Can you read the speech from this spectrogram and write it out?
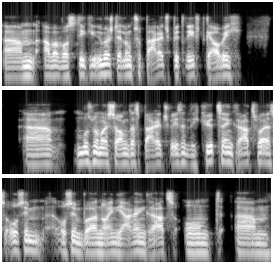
Ähm, aber was die Gegenüberstellung zu Baric betrifft, glaube ich, äh, muss man mal sagen, dass Baric wesentlich kürzer in Graz war als Osim. Osim war neun Jahre in Graz und ähm,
